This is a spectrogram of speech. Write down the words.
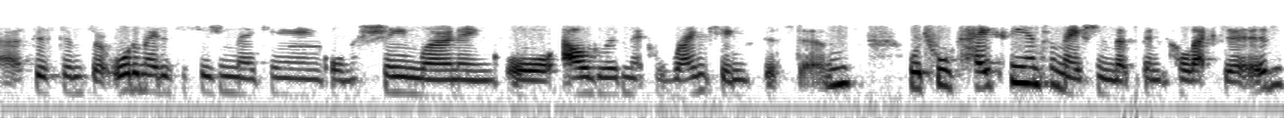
uh, systems, so automated decision making or machine learning or algorithmic ranking systems, which will take the information that's been collected,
